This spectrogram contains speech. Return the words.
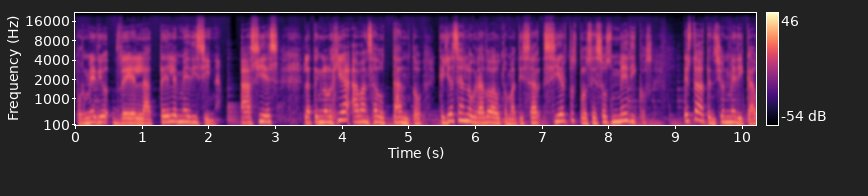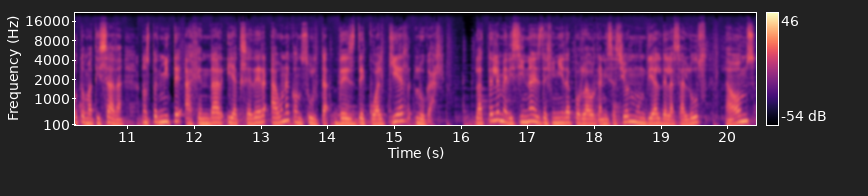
por medio de la telemedicina. Así es, la tecnología ha avanzado tanto que ya se han logrado automatizar ciertos procesos médicos. Esta atención médica automatizada nos permite agendar y acceder a una consulta desde cualquier lugar. La telemedicina es definida por la Organización Mundial de la Salud, la OMS,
